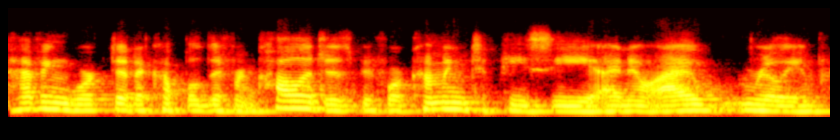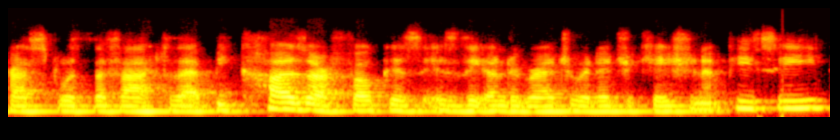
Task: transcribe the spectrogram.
Having worked at a couple different colleges before coming to PC, I know I'm really impressed with the fact that because our focus is the undergraduate education at PC,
